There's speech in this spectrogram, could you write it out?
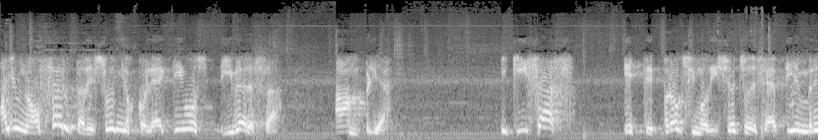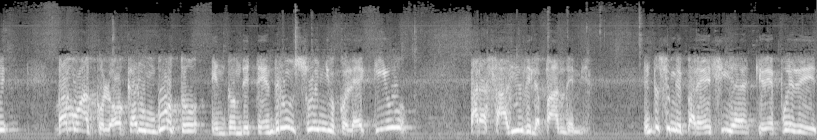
hay una oferta de sueños colectivos diversa, amplia, y quizás este próximo 18 de septiembre vamos a colocar un voto en donde tendrá un sueño colectivo para salir de la pandemia. Entonces me parecía que después de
